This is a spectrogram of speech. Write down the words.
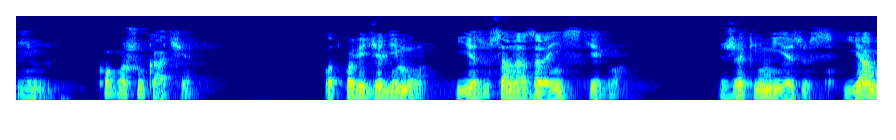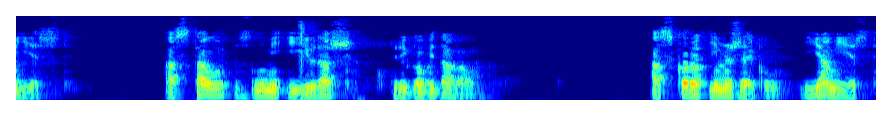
im, kogo szukacie? Odpowiedzieli mu, Jezusa Nazareńskiego. Rzekł im Jezus, jam jest. A stał z nimi i Judasz, który go wydawał. A skoro im rzekł, jam jest,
